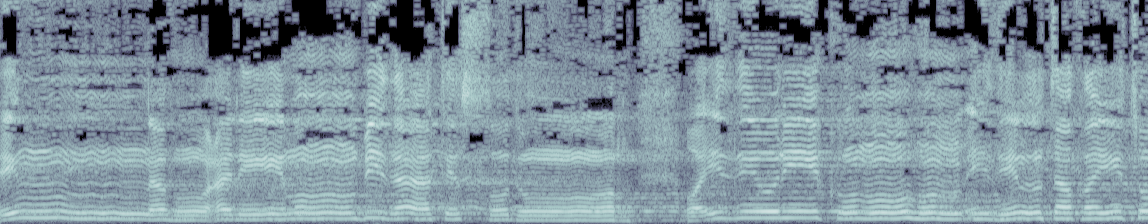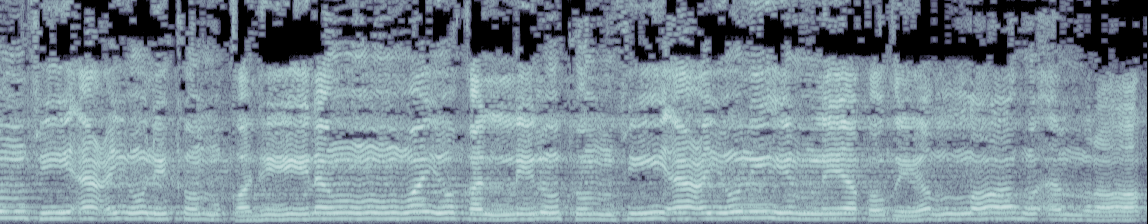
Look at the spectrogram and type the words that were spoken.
إنه عليم بذات الصدور. وإذ يريكموهم إذ التقيتم في أعينكم قليلا ويقللكم في أعينهم ليقضي الله أمرا.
